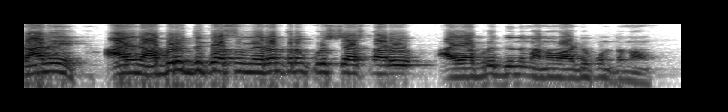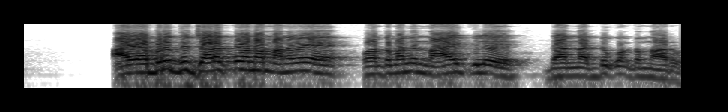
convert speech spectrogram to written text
కానీ ఆయన అభివృద్ధి కోసం నిరంతరం కృషి చేస్తున్నారు. ఆ అభివృద్ధిని మనం అడ్డుకుంటున్నాం ఆ అభివృద్ధి జరగకుండా మనమే కొంతమంది నాయకులే దాన్ని అడ్డుకుంటున్నారు.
